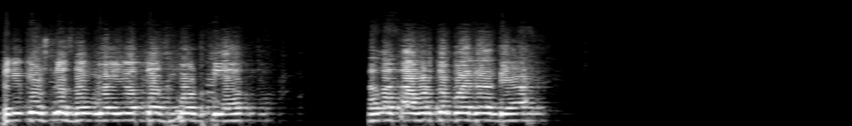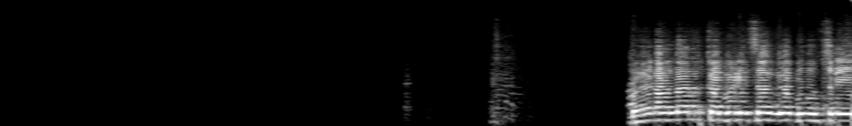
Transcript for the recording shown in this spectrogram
श्रीकृष्ण संघ योद्धा स्पोर्ट क्लब. त्याला ताबडतोब मैदान द्या. भैरवनाथ कबड्डी संघ भोसरी.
